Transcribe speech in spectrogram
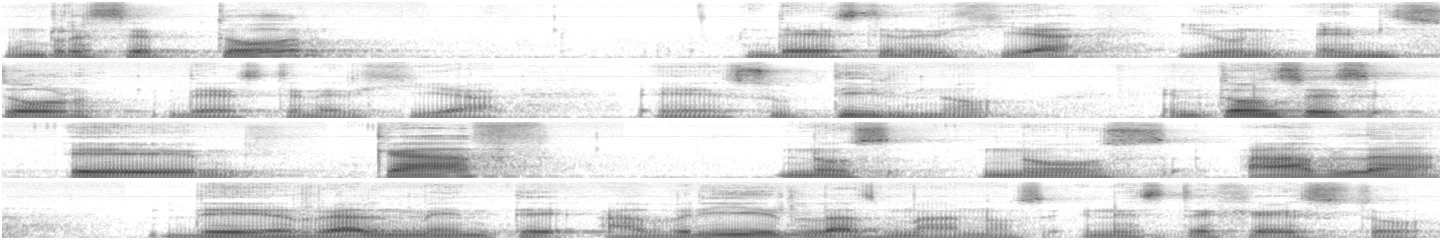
un, receptor de esta energía y un emisor de esta energía eh, sutil, ¿no? Entonces, eh, Kaf nos, nos habla de realmente abrir las manos en este gesto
